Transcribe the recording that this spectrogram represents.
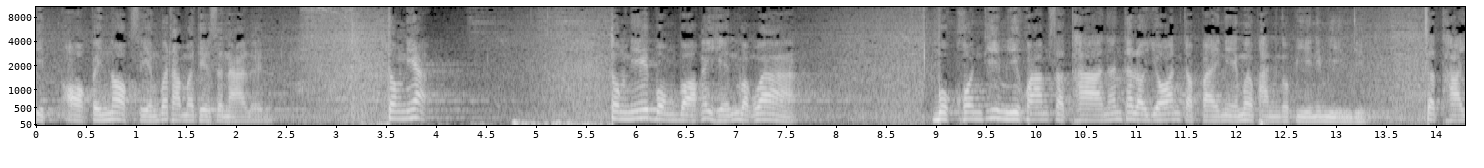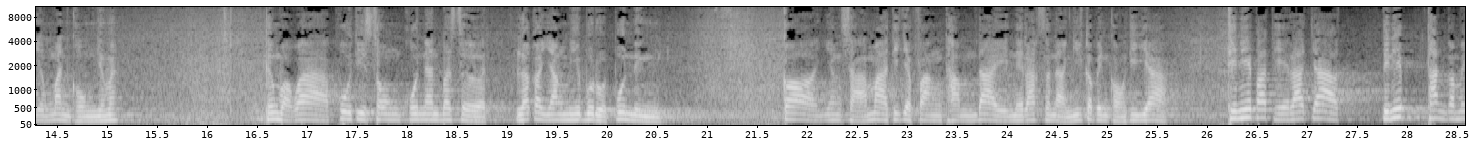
จิตออกไปนอกเสียงพระธรรมเทศนาเลย ตรงเนี้ยตรงนี้บ่งบอกให้เห็นบอกว่า บุคคลที่มีความศรัทธานั้น ถ้าเราย้อนกลับไปเนี่ยเมื่อพันกว่าปีนี่มีจริงศรัทธายังมั่นคงใช่ไหมถึงบอกว่าผู้ที่ทรงคุณอันประเสริฐ แล้วก็ยังมีบุรุษผู้หนึ่ง ก็ยังสามารถที่จะฟังทำได้ในลักษณะนี้ก็เป็นของที่ยาก ทีนี้พระเถระเจ้า ทีนี้ท่านก็ไม่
